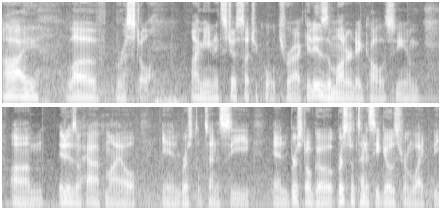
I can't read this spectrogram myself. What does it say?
I love Bristol. I mean, it's just such a cool track. It is a modern day Coliseum. Um, it is a half mile in Bristol, Tennessee, and Bristol go Bristol, Tennessee goes from like the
